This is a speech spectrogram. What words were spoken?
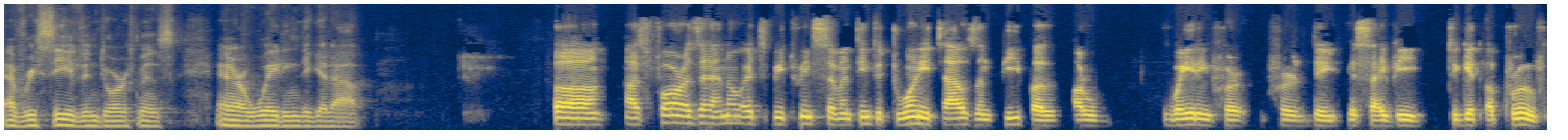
have received endorsements, and are waiting to get out? Uh, as far as I know, it's between 17 to 20,000 people are waiting for, for the SIV to get approved.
